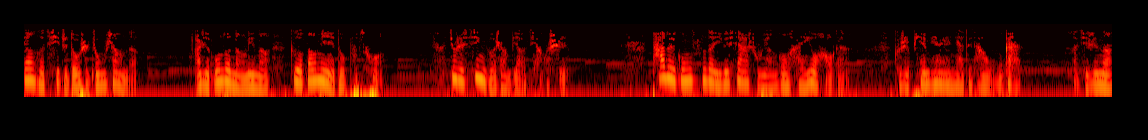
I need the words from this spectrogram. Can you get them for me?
相和气质都是中上的，而且工作能力呢，各方面也都不错，就是性格上比较强势。他对公司的一个下属员工很有好感，可是偏偏人家对他无感。啊，其实呢，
